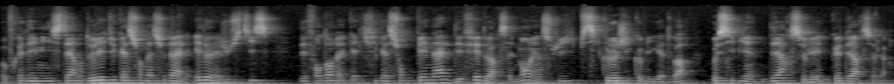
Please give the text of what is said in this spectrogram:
auprès des ministères de l'Éducation nationale et de la Justice, défendant la qualification pénale des faits de harcèlement et un suivi psychologique obligatoire, aussi bien des harcelés que des harceleurs.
